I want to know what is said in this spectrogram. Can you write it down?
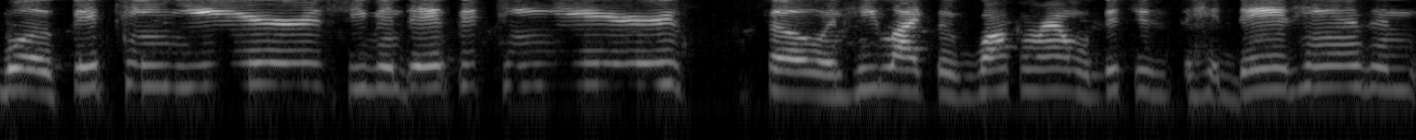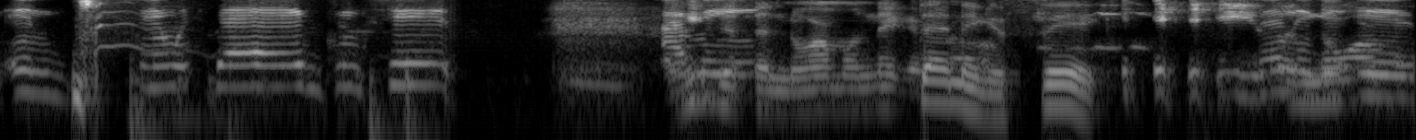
Well, 15 years. She been dead 15 years. So, and he like to walk around with bitches dead hands and, and sandwich bags and shit. I He's mean, just a normal nigga. That bro. nigga's sick. He's that a nigga normal is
